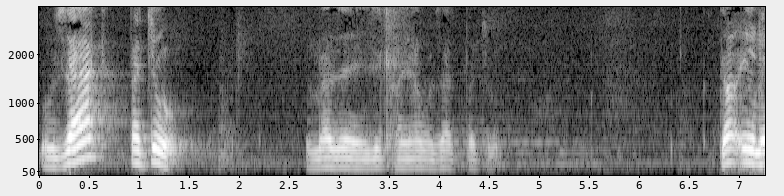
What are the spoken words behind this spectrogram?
הוזק, פטור. מה זה הזיק חייב, הוזק, פטור? טוב, הנה.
